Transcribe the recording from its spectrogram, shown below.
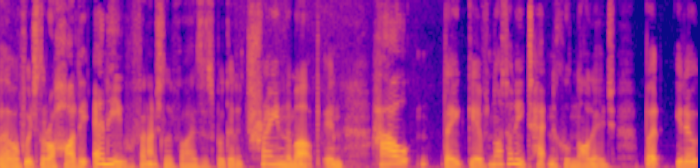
Uh, of which there are hardly any financial advisors. We're going to train them up in how they give not only technical knowledge, but you know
